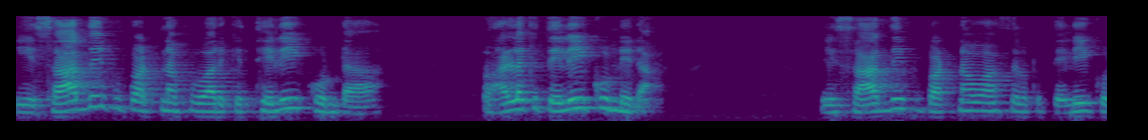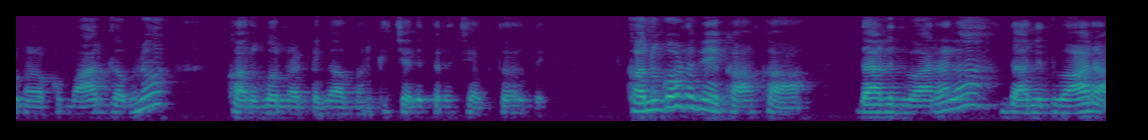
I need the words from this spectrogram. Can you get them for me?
ఈ సార్దీపు పట్టణపు వారికి తెలియకుండా వాళ్ళకి తెలియకుండా ఈ సార్దీపు పట్టణవాసులకు తెలియకుండా ఒక మార్గమును కనుగొన్నట్టుగా మనకి చరిత్ర చెబుతోంది. కనుగొనడమే కాక దాని ద్వారా దాని ద్వారా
